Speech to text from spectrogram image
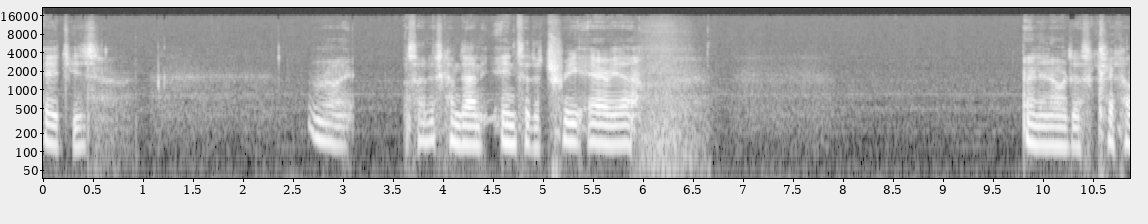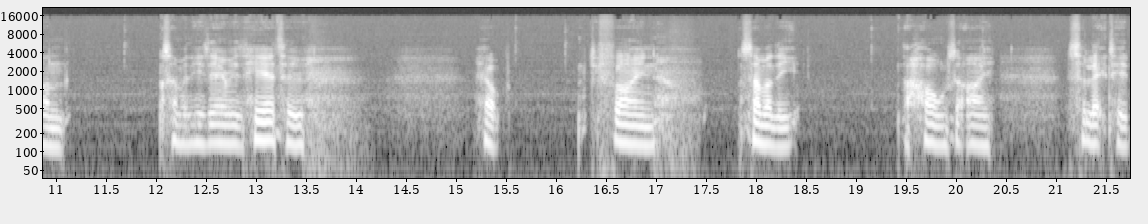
edges. Right, so let's come down into the tree area. And then I'll just click on some of these areas here to help define some of the the holes that I selected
